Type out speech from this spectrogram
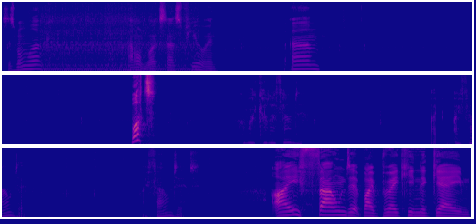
does this one work? That one works, that's fuel in. Um. What? Oh my god, I found it. I, I found it. I found it. I found it by breaking the game.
